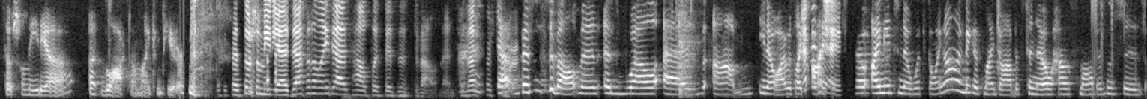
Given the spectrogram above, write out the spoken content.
social media unblocked on my computer. because social media definitely does help with business development. So that's for sure. yeah, business development as well as um, you know, I was like, I need, to know, I need to know what's going on because my job is to know how small businesses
